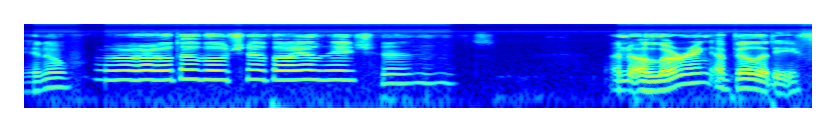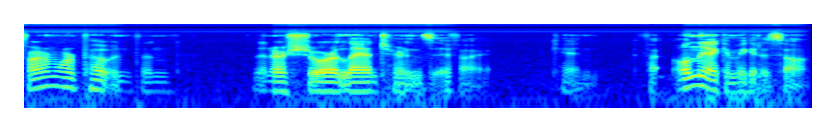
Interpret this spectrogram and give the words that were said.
in a world of OSHA violations. An alluring ability far more potent than than our shore lanterns if I can only I can make it a song.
